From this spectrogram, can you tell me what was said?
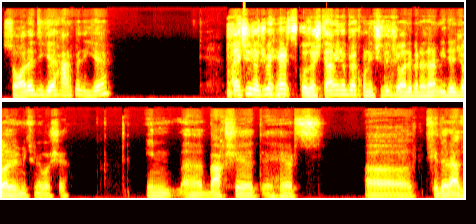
سوال دیگه حرف دیگه؟ من چیزی راجع به هرتز گذاشتم اینو بخونید. چیز جالب به نظرم ایده جالب می‌تونه باشه. این بخش هرتز که داره از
